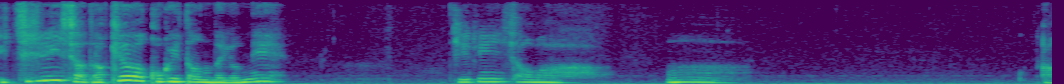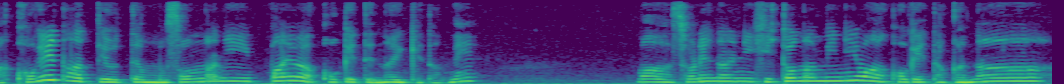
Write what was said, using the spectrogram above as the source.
一輪車だけは焦げたんだよね。一輪車は、うん。あ、焦げたって言ってもそんなにいっぱいは焦げてないけどね。まあ、それなりに人並みには焦げたかな。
